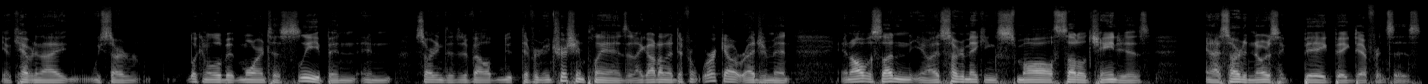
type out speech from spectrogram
you know, Kevin and I, we started looking a little bit more into sleep and, and starting to develop new, different nutrition plans. And I got on a different workout regimen. And all of a sudden, you know, I started making small, subtle changes and I started noticing big, big differences.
